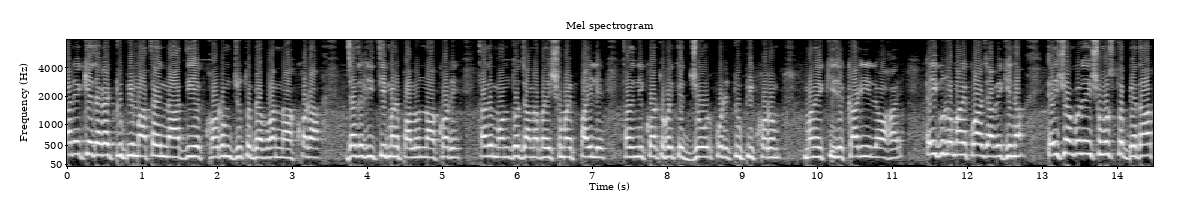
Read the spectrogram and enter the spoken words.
অনেকে দেখায় টুপি মাথায় না দিয়ে খরম জুতো ব্যবহার না করা, যাদের রীতি মানে পালন না করে, তাদের মন্দ জানাবা এই সময় পাইলে তাদের নিকট হইতে জোর করে টুপি, খরম মানে কি যে কাড়িয়ে নেওয়া হয়। এইগুলো মানে করা যাবে কি না? এই সম্পর্কে এই সমস্ত বেদাত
